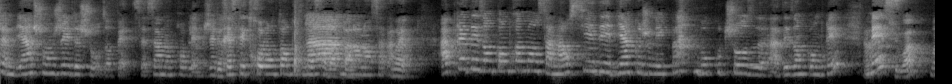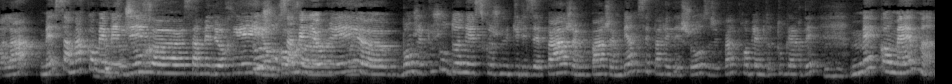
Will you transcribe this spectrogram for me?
j'aime bien changer de choses, en fait. C'est ça mon problème. De rester trop longtemps pour toi, non, ça va non, pas. non, non, ça va Ouais. pas. Après des encombrements, ça m'a aussi aidé, bien que je n'ai pas beaucoup de choses à désencombrer. Ah, mais tu vois, voilà, mais ça m'a quand on même peut aidé. toujours euh, s'améliorer. Toujours s'améliorer. euh, ouais. euh, bon, j'ai toujours donné ce que je n'utilisais pas. J'aime pas, j'aime bien me séparer des choses. J'ai pas le problème de tout garder. Mhm. Mais quand même,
